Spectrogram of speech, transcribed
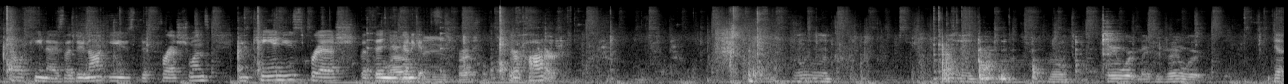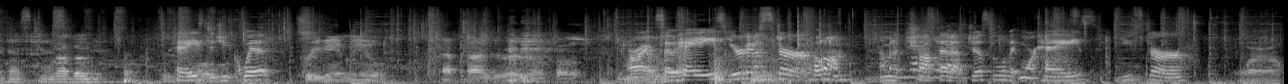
jalapenos. I do not use the fresh ones. You can use fresh, but then you're gonna get you use fresh ones? they're hotter. No. Team work makes the dream work. Yeah, it does. I'm Tess. not done here. Hayes, did you quit? Pre-game meal, appetizer, whatever you want to call it. All right, so Hayes, you're gonna stir. Hold on. I'm gonna chop that up just a little bit more. Hayes, you stir. Wow.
